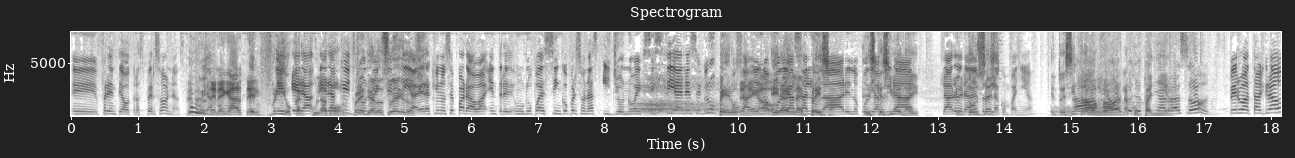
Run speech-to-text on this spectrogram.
eh, frente a otras personas. Uy, Era de como- negarte. El frío era, calculador. Era que yo Frente a no los existía, suegros. era que uno se paraba entre un grupo de cinco personas y yo no existía en ese grupo. Pero o sea, él no Era podía en la saludar, empresa. él no Es podía que sí ven mirar. ahí. Claro, era dentro de la compañía. Entonces sí Ah, trabajaba en la yo tenía compañía. razón. Pero a tal grado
